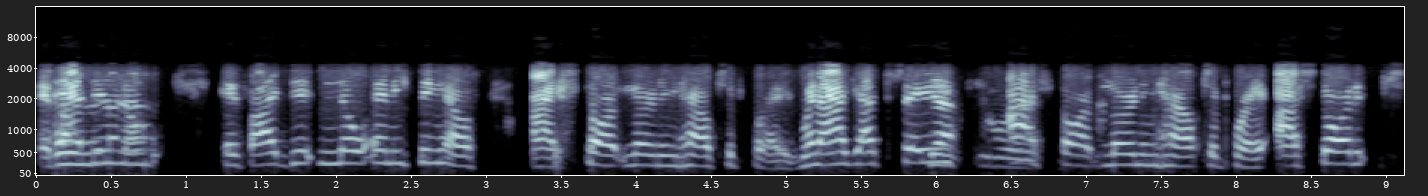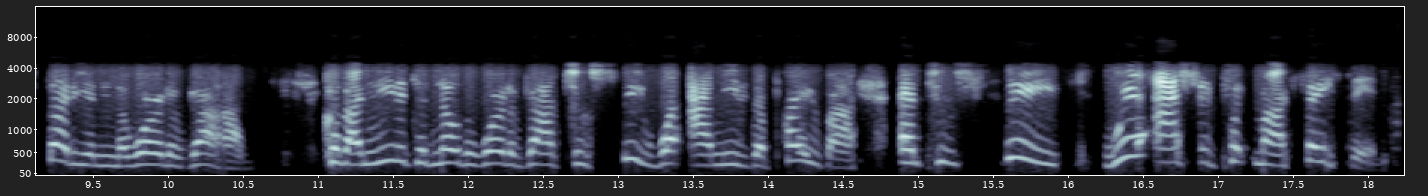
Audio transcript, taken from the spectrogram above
If I didn't know, if I didn't know anything else, I start learning how to pray. When I got saved, Yes, I started learning how to pray. I started studying the Word of God because I needed to know the Word of God to see what I needed to pray by and to see where I should put my faith in.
